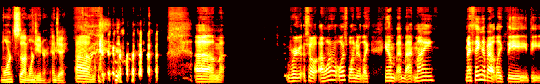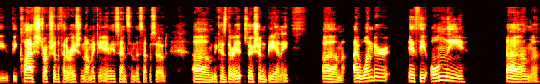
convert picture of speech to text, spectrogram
Morn's son, Morn Jr., MJ. Um, um, we're so I want to always wonder, like you know, my my my thing about like the the the class structure of the Federation not making any sense in this episode, um, because there is there shouldn't be any. Um, I wonder if the only um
